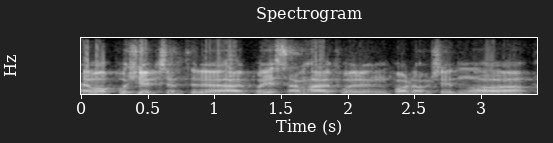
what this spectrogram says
Jeg var på kjøpesenteret her på Jessheim her for en par dager siden. og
